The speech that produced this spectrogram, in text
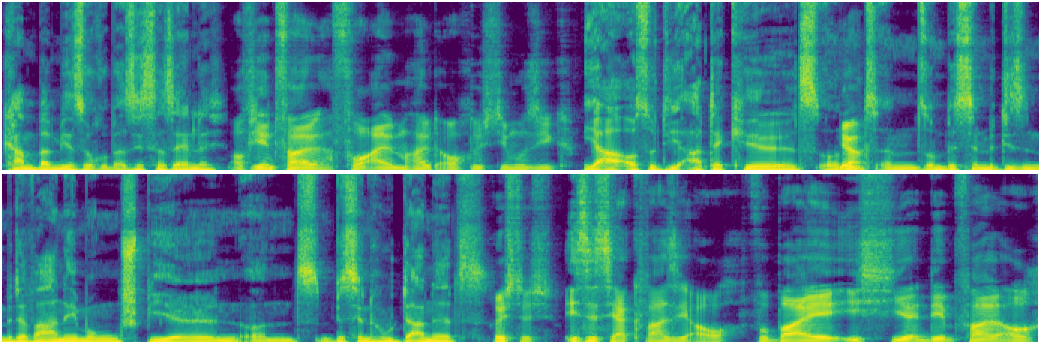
Kam bei mir so rüber. Siehst du das ähnlich? Auf jeden Fall, vor allem halt auch durch die Musik. Ja, auch so die Art der Kills und Ja. ähm, so ein bisschen mit diesen, mit der Wahrnehmung spielen und ein bisschen Who Done It. Richtig. Ist es ja quasi auch. Wobei ich hier in dem Fall auch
